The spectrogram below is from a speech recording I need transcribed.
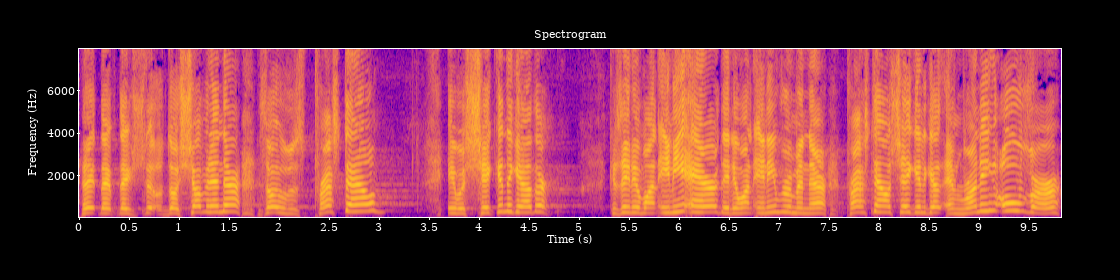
They, they, they, they shove it in there. So it was pressed down, it was shaken together because they didn't want any air, they didn't want any room in there. Pressed down, shaken together, and running over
